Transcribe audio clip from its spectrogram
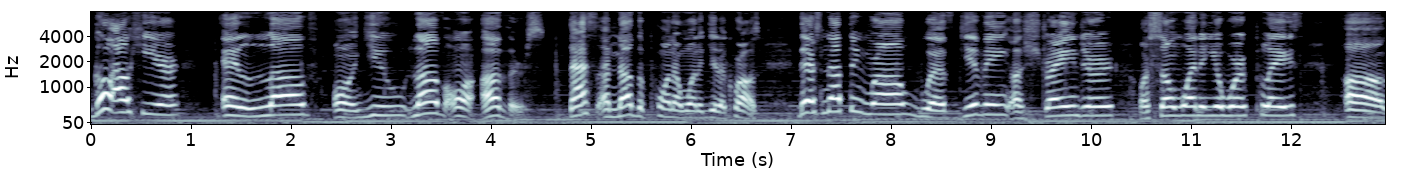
go out here and love on you, love on others. That's another point I want to get across. There's nothing wrong with giving a stranger or someone in your workplace uh,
